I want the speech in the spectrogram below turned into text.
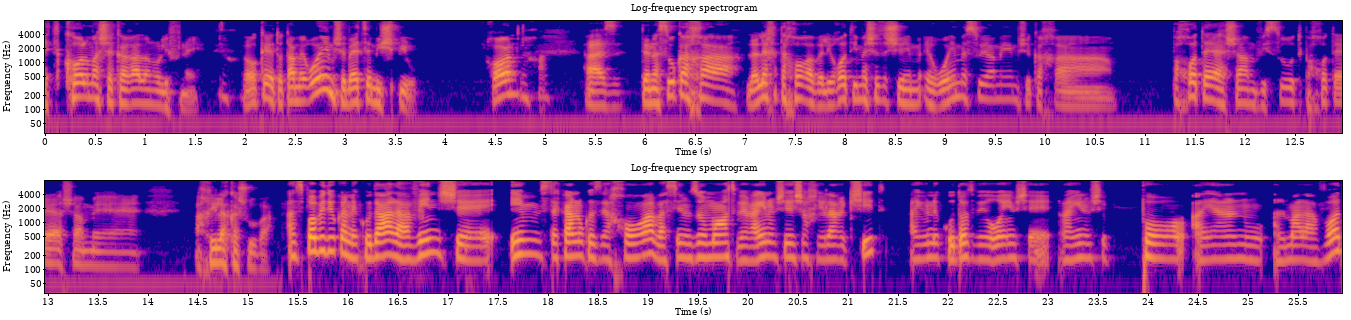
את כל מה שקרה לנו לפני. נכון. אוקיי? את אותם אירועים שבעצם השפיעו. נכון? נכון. אז תנסו ככה ללכת אחורה ולראות אם יש איזה שהם אירועים מסוימים שככה פחות היה שם ויסות, פחות היה שם אה, אכילה קשובה. אז פה בדיוק הנקודה להבין שאם הסתכלנו כזה אחורה ועשינו זום אאוט וראינו שיש אכילה רגשית, היו נקודות ואירועים שראינו שפה היה לנו על מה לעבוד,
